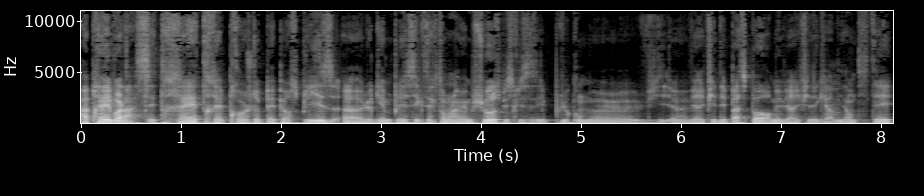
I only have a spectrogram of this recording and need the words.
Après, voilà, c'est très très proche de Papers, Please. Le gameplay, c'est exactement la même chose, puisque c'est plus euh, vérifier des passeports, mais vérifier des cartes Mm. d'identité.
